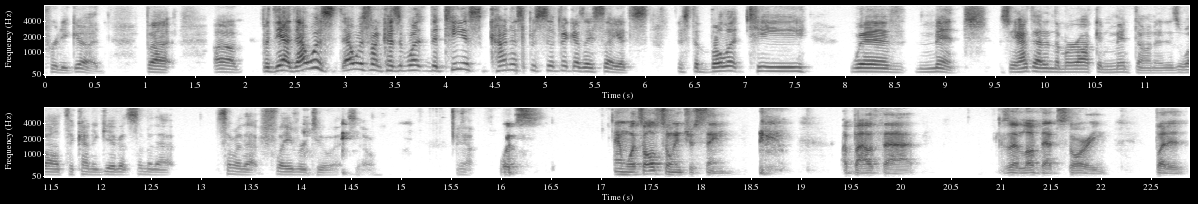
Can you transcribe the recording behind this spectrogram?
pretty good. But uh, but yeah, that was that was fun because what the tea is kind of specific, as I say. It's it's the bullet tea with mint, so you have that in the Moroccan mint on it as well to kind of give it some of that some of that flavor to it. So, yeah. What's and what's also interesting about that because I love that story, but it,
